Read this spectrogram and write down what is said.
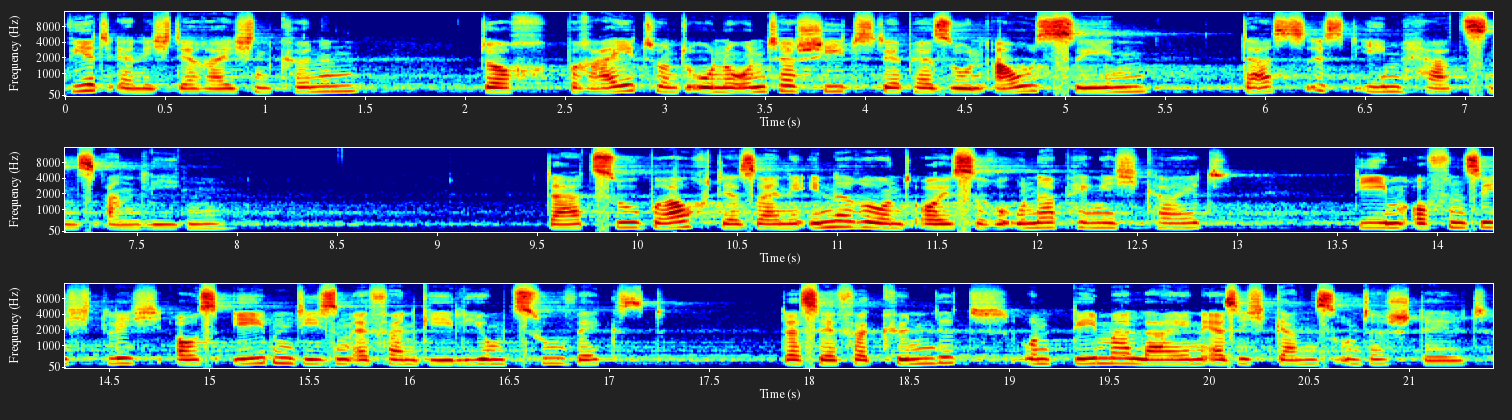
wird er nicht erreichen können, doch breit und ohne Unterschied der Person aussehen, das ist ihm Herzensanliegen. Dazu braucht er seine innere und äußere Unabhängigkeit, die ihm offensichtlich aus eben diesem Evangelium zuwächst, das er verkündet und dem allein er sich ganz unterstellt.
